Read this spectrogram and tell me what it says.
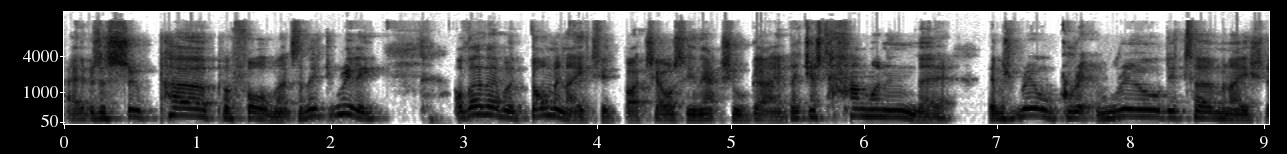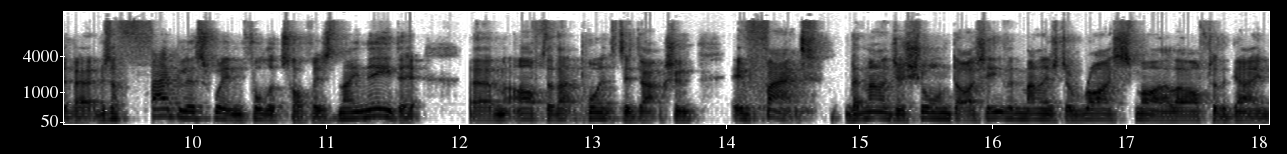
And it was a superb performance. And they really, although they were dominated by Chelsea in the actual game, they just hung on in there. There was real grit, real determination about it. It was a fabulous win for the Toffees, and they need it. Um, after that points deduction. In fact, the manager, Sean Dyche, even managed a wry smile after the game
